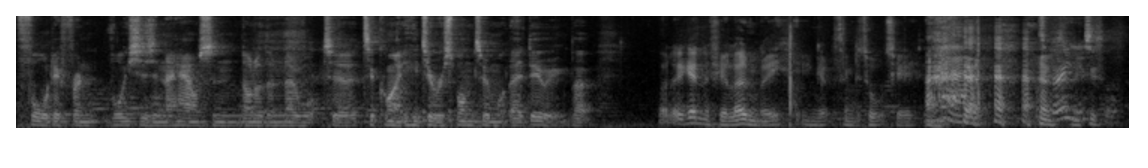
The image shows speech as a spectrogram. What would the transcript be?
four different voices in the house, and none of them know what to, to quite who to respond to and what they're doing. But But again, if you're lonely, you can get the thing to talk to you. Yeah, it's very useful.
